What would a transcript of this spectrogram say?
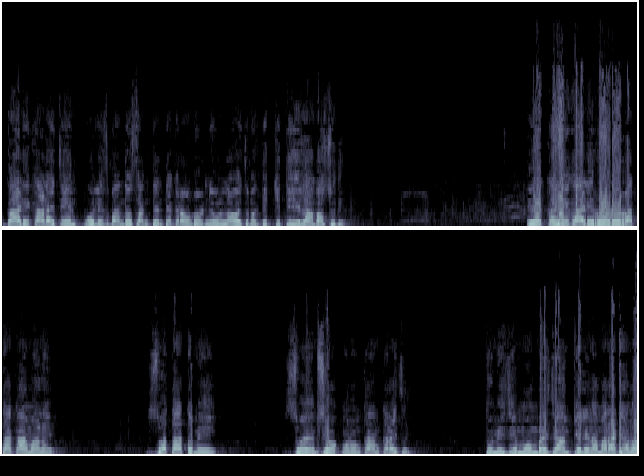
गाडी काढायची आणि पोलीस बांधव सांगते आणि त्या ग्राउंडवर नेऊन लावायचं. मग ते कितीही लांब असू दे. एकही गाडी रोडवर राहता कामा नाही स्वतः तुम्ही स्वयंसेवक म्हणून काम करायचंय. तुम्ही जी मुंबई जाम केली ना मराठ्यानो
